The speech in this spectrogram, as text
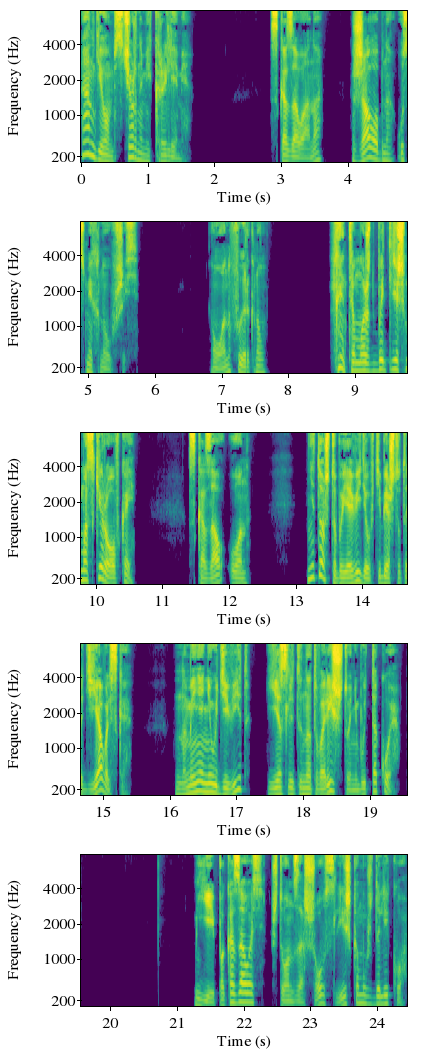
ангелом с черными крыльями, сказала она, жалобно усмехнувшись. Он фыркнул. «Это может быть лишь маскировкой», — сказал он. «Не то чтобы я видел в тебе что-то дьявольское, но меня не удивит, если ты натворишь что-нибудь такое». Ей показалось, что он зашел слишком уж далеко.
